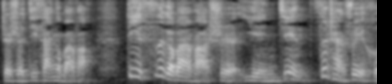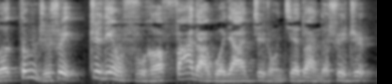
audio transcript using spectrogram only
这是第三个办法。第四个办法是引进资产税和增值税，制定符合发达国家这种阶段的税制。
